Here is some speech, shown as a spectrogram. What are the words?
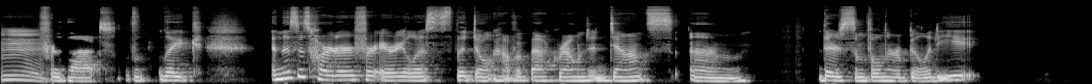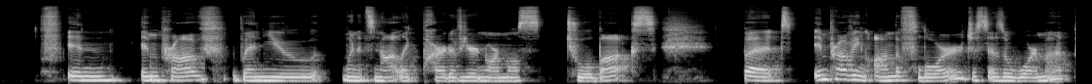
Mm. for that. Like, and this is harder for aerialists that don't have a background in dance. Um, there's some vulnerability in improv when you when it's not like part of your normal toolbox but improving on the floor just as a warm up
